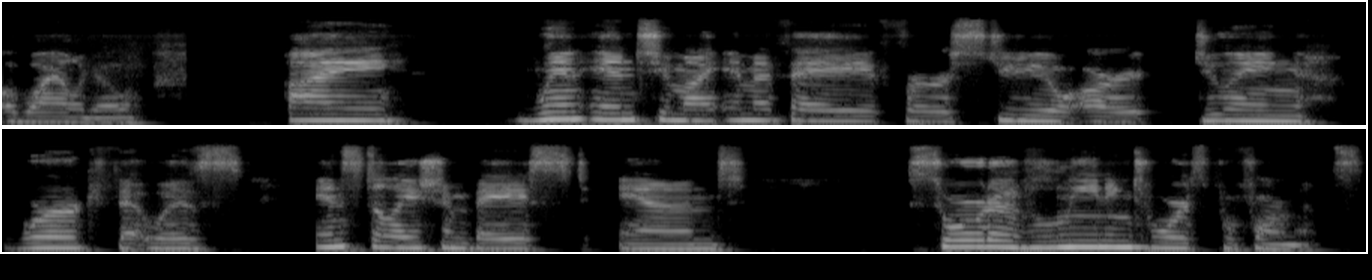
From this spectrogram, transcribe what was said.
a, a while ago. I went into my MFA for studio art doing work that was installation based and sort of leaning towards performance.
